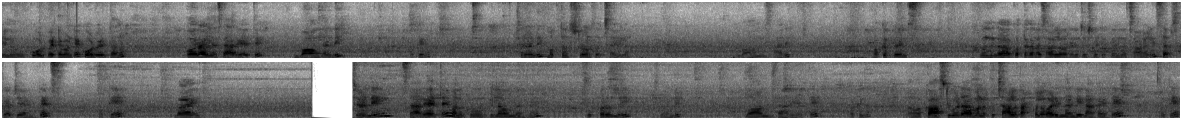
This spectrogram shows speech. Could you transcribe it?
నేను కోడ్ పెట్టమంటే కోడ్ పెడతాను. ఓవరాల్గా శారీ అయితే బాగుందండి. ఓకేనా? చూడండి మొత్తం స్టోన్స్ వచ్చాయి ఇలా. బాగుంది సారీ ఓకే ఫ్రెండ్స్. ముందుగా కొత్తగా నా ఛానల్ ఎవరైనా చూసినట్టయితే నా ఛానల్ని సబ్స్క్రైబ్ చేయండి ఫ్రెండ్స్. ఓకే? బాయ్. చూడండి సారీ అయితే మనకు ఇలా ఉందండి. సూపర్ ఉంది. చూడండి బాగుంది సారీ అయితే. ఓకేనా? కాస్ట్ కూడా మనకు చాలా తక్కువలో పడిందండి నాకైతే. ఓకే?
